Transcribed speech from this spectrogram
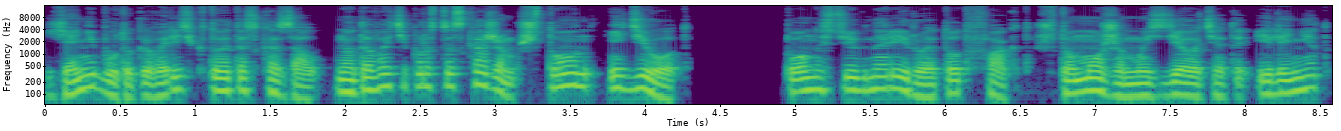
Я не буду говорить, кто это сказал, но давайте просто скажем, что он идиот. Полностью игнорируя тот факт, что можем мы сделать это или нет,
